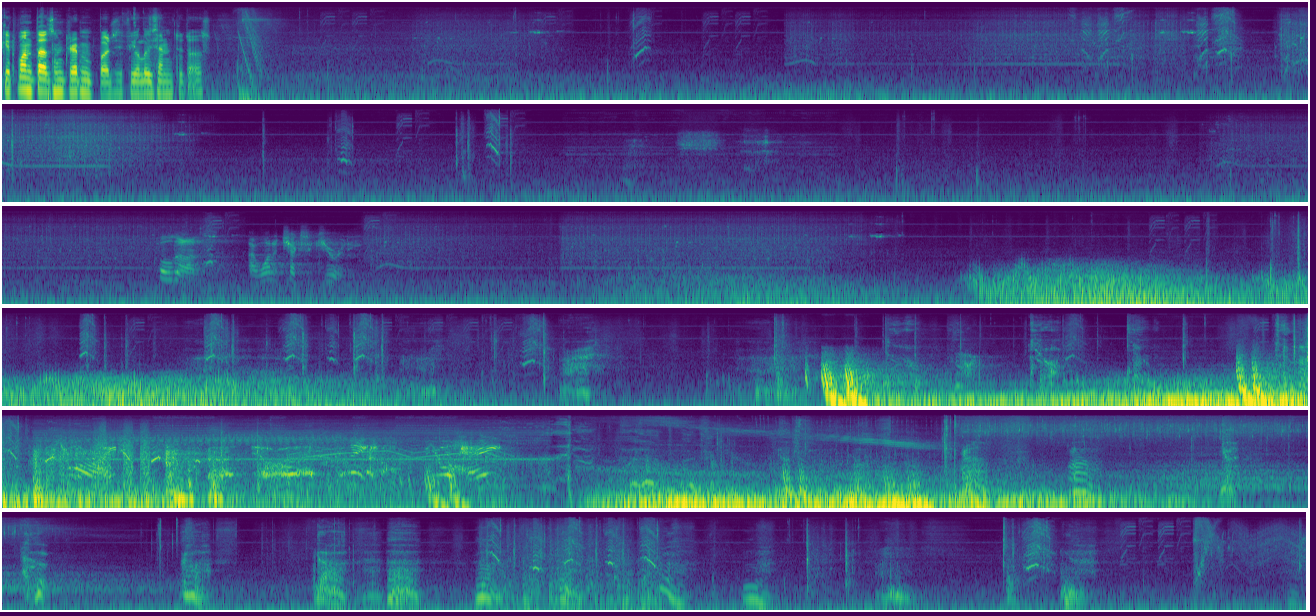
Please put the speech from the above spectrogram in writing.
Get 1000 Remy points if you listen to those. Hold on. I want to check security.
